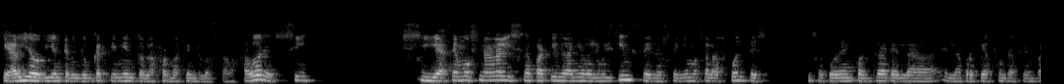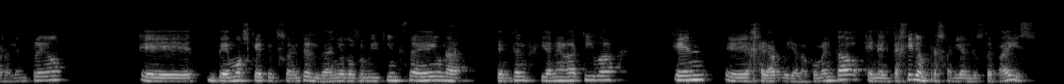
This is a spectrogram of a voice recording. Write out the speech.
que ha habido evidentemente un crecimiento en la formación de los trabajadores, sí. Si hacemos un análisis a partir del año 2015, nos ceñimos a las fuentes que se pueden encontrar en la propia Fundación para el Empleo, eh, vemos que precisamente desde el año 2015 hay una tendencia negativa en, eh, Gerardo ya lo ha comentado, en el tejido empresarial de este país,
